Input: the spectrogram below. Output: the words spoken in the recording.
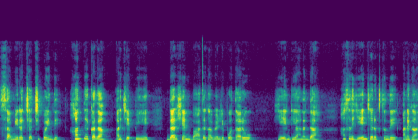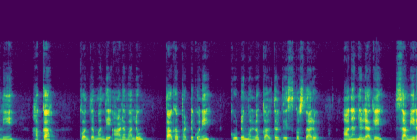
సమీర చచ్చిపోయింది. అంతే కదా అని చెప్పి దర్శన్ బాధగా వెళ్ళిపోతారు. ఏంటి ఆనంద అసలు ఏం జరుగుతుంది అనగానే అక్క కొంతమంది ఆడవాళ్ళు పగ పట్టుకొని కుటుంబంలో కలతలు తీసుకొస్తారు. అనన్యలాగే సమీర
